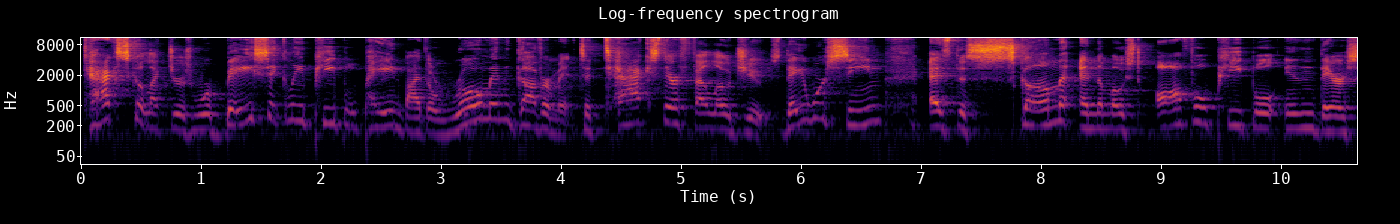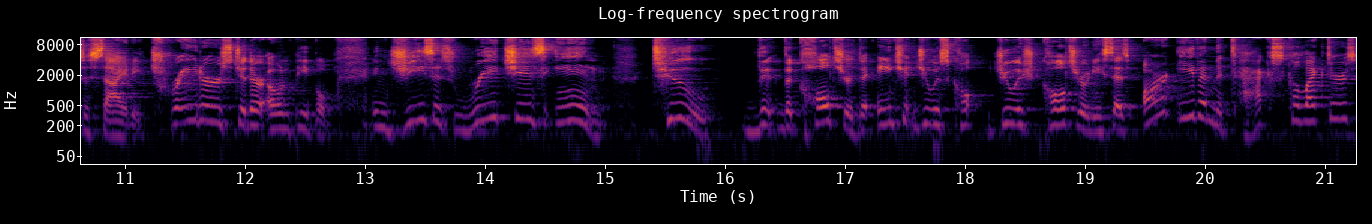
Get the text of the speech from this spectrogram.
Tax collectors were basically people paid by the Roman government to tax their fellow Jews. They were seen as the scum and the most awful people in their society, traitors to their own people. And Jesus reaches in to the, the culture, the ancient Jewish, Jewish culture, and he says, Aren't even the tax collectors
